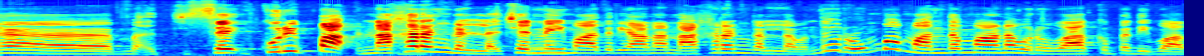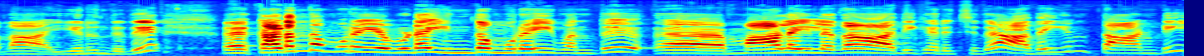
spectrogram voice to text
அஹ், செ- குறிப்பா நகரங்கள்ல சென்னை மாதிரியான நகரங்கள்ல வந்து ரொம்ப மந்தமான ஒரு வாக்குப்பதிவா தான் இருந்தது. கடந்த முறையை விட இந்த முறை வந்து மாலையில தான் அதிகரிச்சது. அதையும் தாண்டி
